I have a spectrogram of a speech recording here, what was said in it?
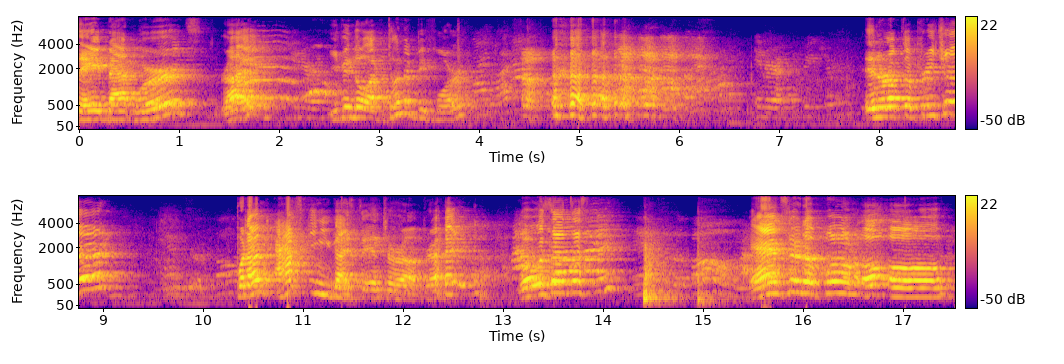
say bad words, right? Even though I've done it before. interrupt the preacher. Interrupt the preacher? But I'm asking you guys to interrupt, right? What was that, Dusty? Answer the phone. Answer the phone. Uh oh.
